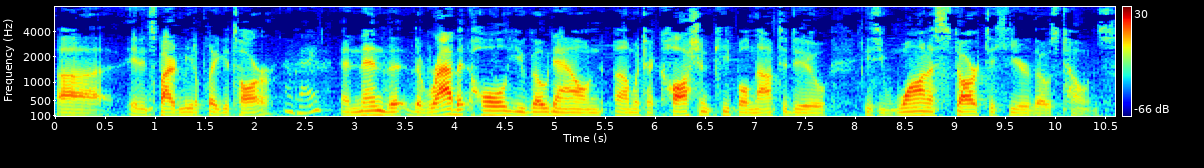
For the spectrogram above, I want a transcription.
Uh, it inspired me to play guitar. Okay. And then the, the rabbit hole you go down, um, which I caution people not to do, is you want to start to hear those tones.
